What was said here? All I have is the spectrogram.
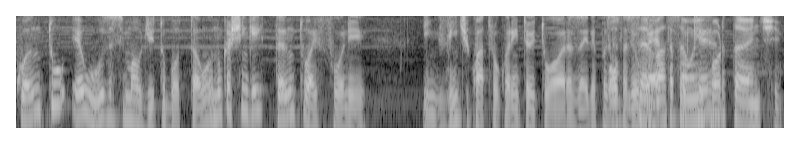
quanto eu uso esse maldito botão. Eu nunca xinguei tanto o iPhone em 24 ou 48 horas aí depois que instalei o beta. Observação porque... importante,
